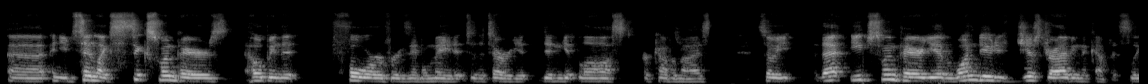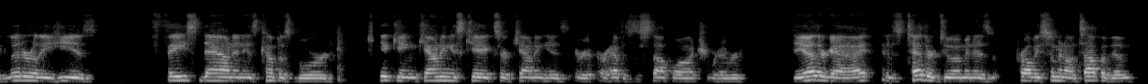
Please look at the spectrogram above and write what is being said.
uh, and you'd send like six swim pairs, hoping that four, for example, made it to the target, didn't get lost or compromised. So that each swim pair, you have one dude who's just driving the compass. Like literally, he is face down in his compass board, kicking, counting his kicks or counting his, or, or his stopwatch or whatever. The other guy is tethered to him and is probably swimming on top of him,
